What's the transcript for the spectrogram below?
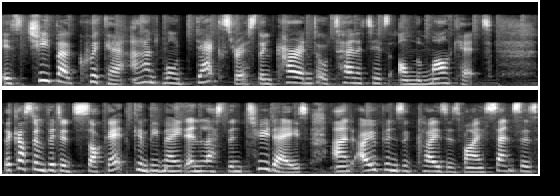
is cheaper, quicker and more dexterous than current alternatives on the market. The custom fitted socket can be made in less than two days and opens and closes via sensors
